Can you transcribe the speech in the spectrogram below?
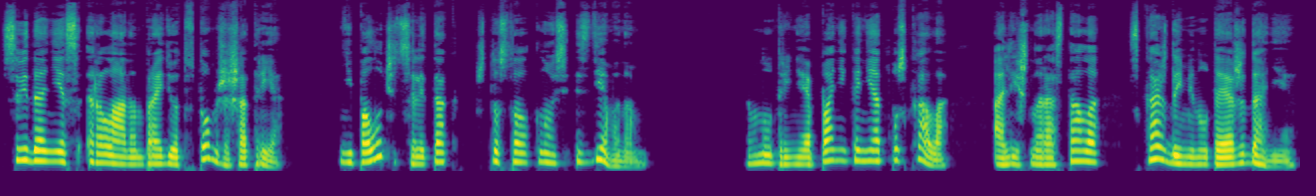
свидание с Эрланом пройдет в том же шатре? Не получится ли так, что столкнусь с демоном? Внутренняя паника не отпускала, а лишь нарастала с каждой минутой ожидания.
